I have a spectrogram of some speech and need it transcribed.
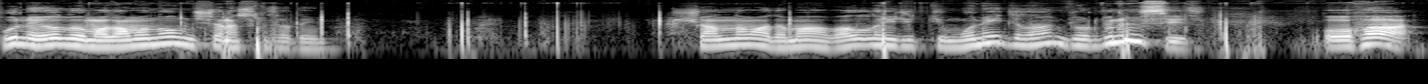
Bu ne oğlum adama ne olmuş anasını satayım. Hiç anlamadım ha vallahi ciddiyim. O neydi lan gördünüz siz? Oha.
